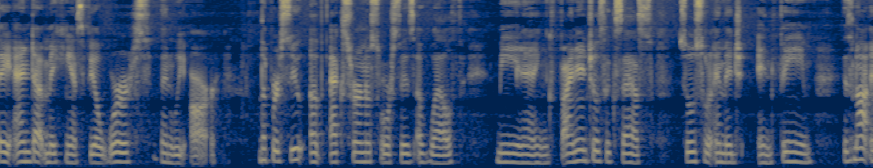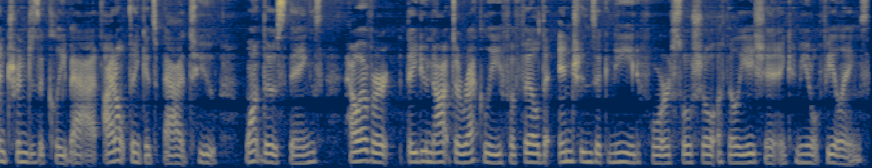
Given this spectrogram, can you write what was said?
They end up making us feel worse than we are. The pursuit of external sources of wealth, meaning financial success, social image, and fame, is not intrinsically bad. I don't think it's bad to want those things. However, they do not directly fulfill the intrinsic need for social affiliation and communal feelings.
